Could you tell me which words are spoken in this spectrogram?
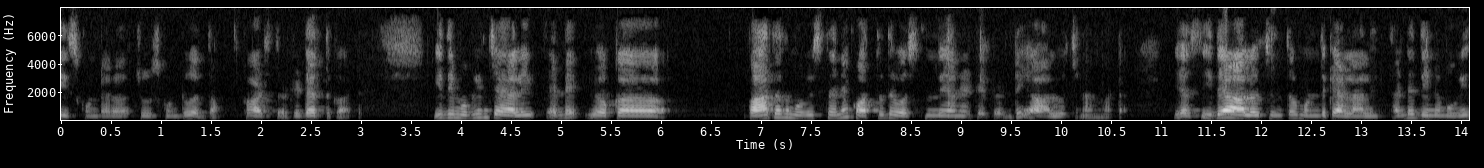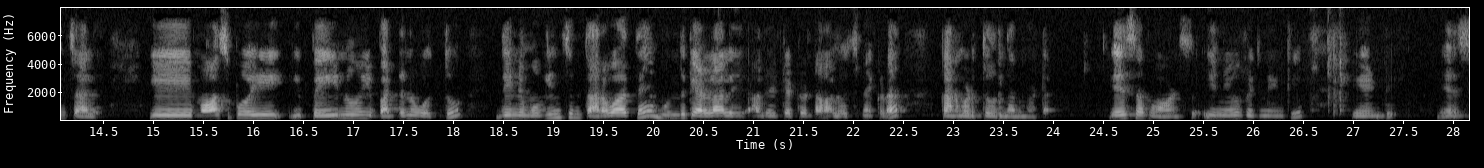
తీసుకుంటారో చూసుకుంటూ వద్దాం. కార్డ్స్ తోటి డెత్ కార్డ్. ఇది ముగించేయాలి అంటే ఒక పాతది ముగిస్తేనే కొత్తది వస్తుంది అనేటటువంటి ఆలోచన అనమాట ఎస్ ఇదే ఆలోచనతో ముందుకు వెళ్ళాలి అంటే దీన్ని ముగించాలి. ఈ మోసపోయి ఈ పెయిన్ ఈ బట్టను వద్దు. దీన్ని ముగించిన తర్వాతే ముందుకు వెళ్ళాలి అనేటటువంటి ఆలోచన ఇక్కడ కనబడుతుంది అనమాట ఏస్ ఆఫ్ వాండ్స్ ఈ న్యూ బిగినింగ్కి ఏంటి? ఎస్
